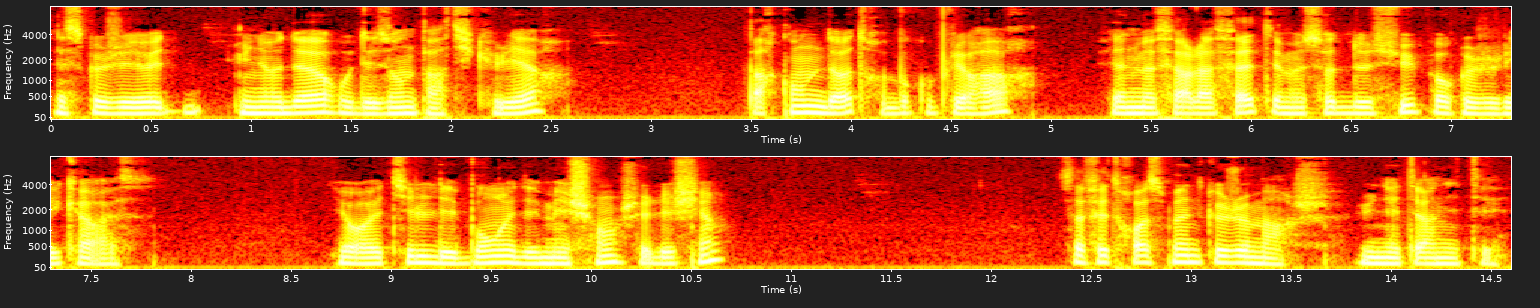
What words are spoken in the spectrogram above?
Est-ce que j'ai une odeur ou des ondes particulières? Par contre d'autres, beaucoup plus rares, viennent me faire la fête et me sautent dessus pour que je les caresse. Y aurait-il des bons et des méchants chez les chiens? Ça fait trois semaines que je marche, une éternité.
